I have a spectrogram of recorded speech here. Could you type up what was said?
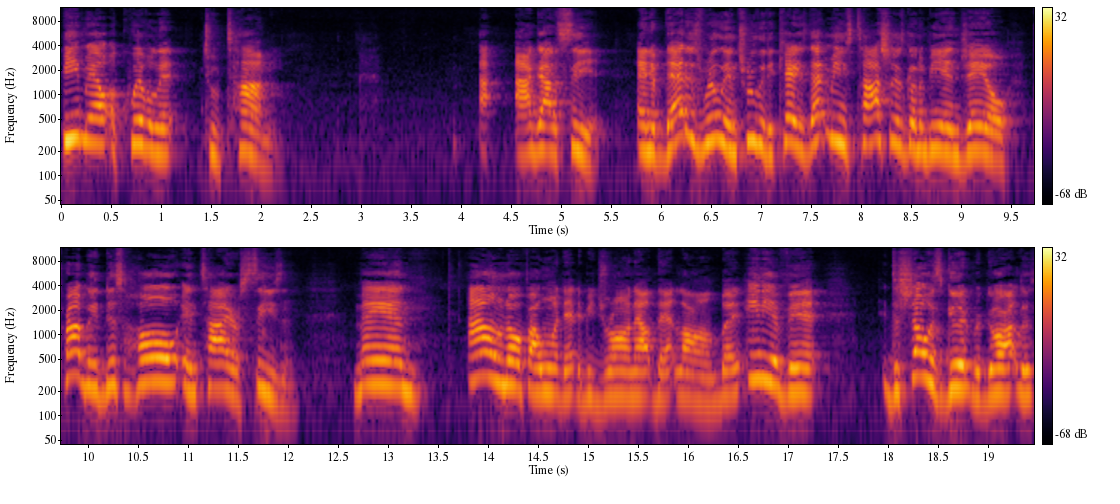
female equivalent to Tommy. I, I got to see it. And if that is really and truly the case, that means Tasha is going to be in jail probably this whole entire season. Man, I don't know if I want that to be drawn out that long, but in any event, the show is good regardless.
